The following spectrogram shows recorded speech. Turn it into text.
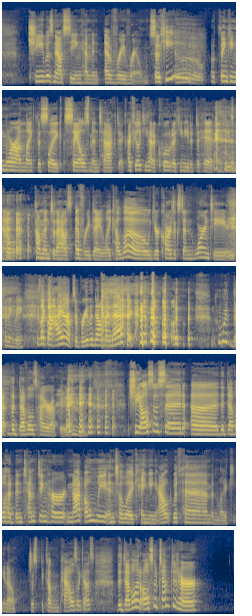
she was now seeing him in every room. So he Ooh. thinking more on like this like salesman tactic. I feel like he had a quota he needed to hit, and he's now come into the house every day. Like, hello, your car's extended warranty. Are you kidding me? He's like the higher ups are breathing down my neck. Who would de- the devil's higher up be? Hmm. She also said uh, the devil had been tempting her not only into like hanging out with him and like, you know, just becoming pals, I guess. The devil had also tempted her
